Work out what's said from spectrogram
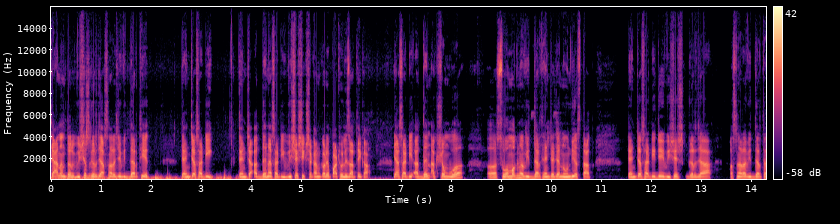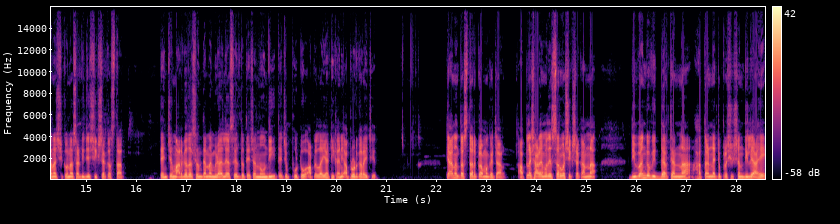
त्यानंतर विशेष गरजा असणारे जे विद्यार्थी आहेत त्यांच्यासाठी त्यांच्या अध्ययनासाठी विशेष शिक्षकांकडे पाठवले जाते का? यासाठी अध्ययन अक्षम व स्वमग्न विद्यार्थ्यांच्या ज्या नोंदी असतात त्यांच्यासाठी जे विशेष गरजा असणाऱ्या विद्यार्थ्यांना शिकवण्यासाठी जे शिक्षक असतात त्यांचे मार्गदर्शन त्यांना मिळाले असेल तर त्याच्या नोंदी त्याचे फोटो आपल्याला या ठिकाणी अपलोड करायचे आहेत. त्यानंतर स्तर क्रमांक चार. आपल्या शाळेमध्ये सर्व शिक्षकांना दिव्यांग विद्यार्थ्यांना हाताळण्याचे प्रशिक्षण दिले आहे.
